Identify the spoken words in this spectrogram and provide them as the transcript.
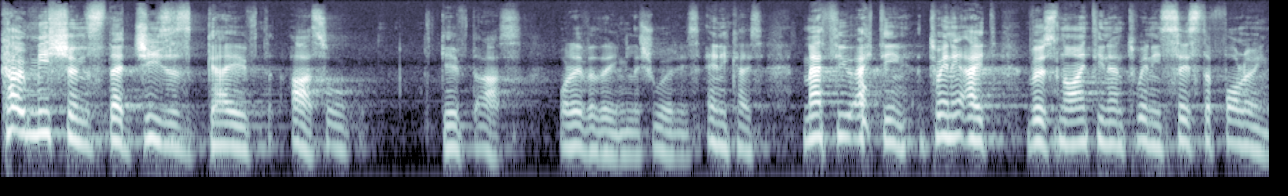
commissions that Jesus gave us, or gave us, whatever the English word is. Any case, Matthew 18, 28, verse 19 and 20 says the following.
